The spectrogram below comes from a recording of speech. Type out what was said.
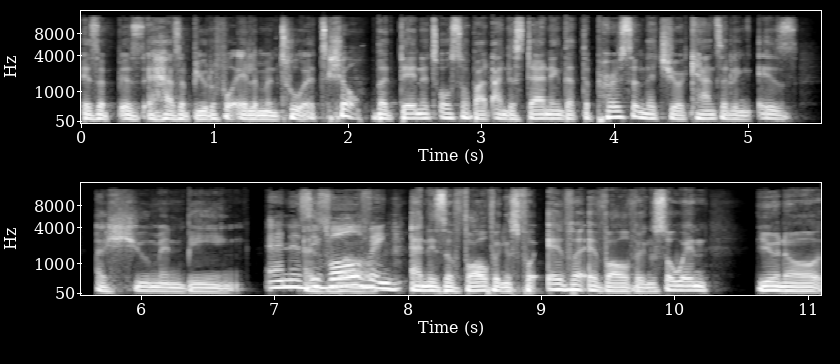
is a is, has a beautiful element to it. Sure. But then it's also about understanding that the person that you're canceling is a human being And is as well, evolving. and is evolving is forever evolving so when you know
